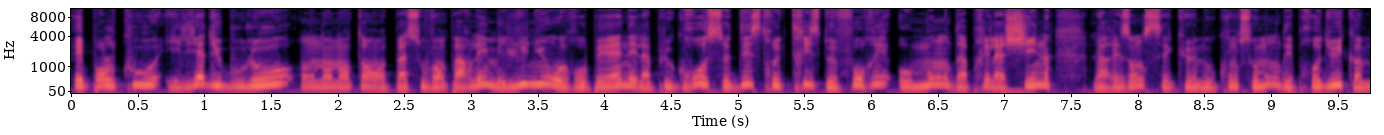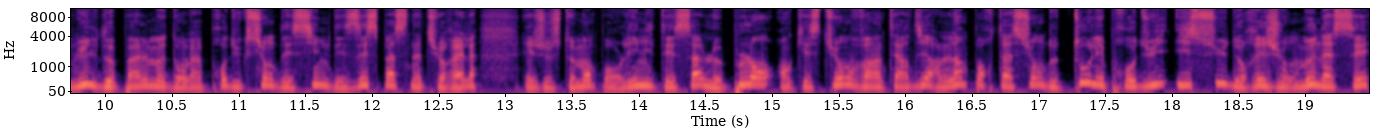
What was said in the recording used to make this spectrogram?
Et pour le coup, il y a du boulot, on n'en entend pas souvent parler, mais l'Union européenne est la plus grosse destructrice de forêts au monde après la Chine. La raison, c'est que nous consommons des produits comme l'huile de palme dont la production décime des espaces naturels. Et justement, pour limiter ça, le plan en question va interdire l'importation de tous les produits issus de régions menacées.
